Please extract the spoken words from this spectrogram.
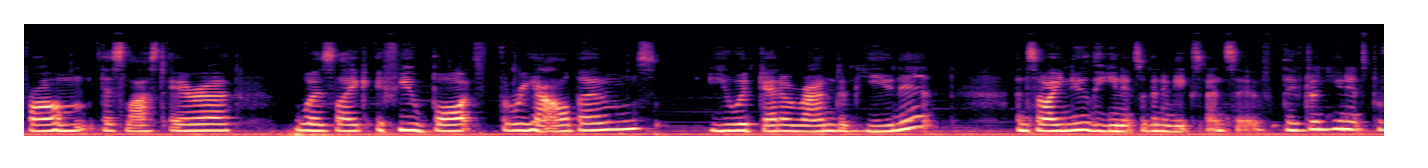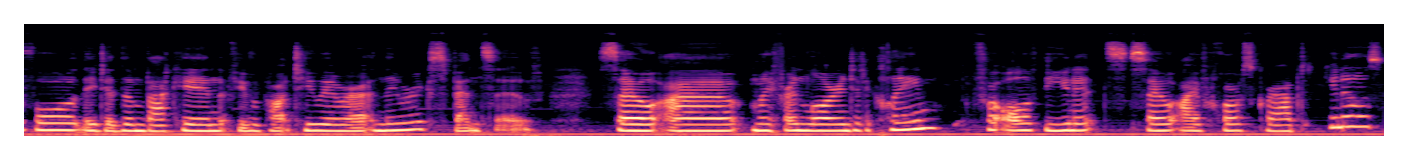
from this last era was like if you bought three albums, you would get a random unit. And so I knew the units are going to be expensive. They've done units before, they did them back in Fever Part 2 era, and they were expensive. So uh, my friend Lauren did a claim for all of the units, so I of course grabbed Yunho's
